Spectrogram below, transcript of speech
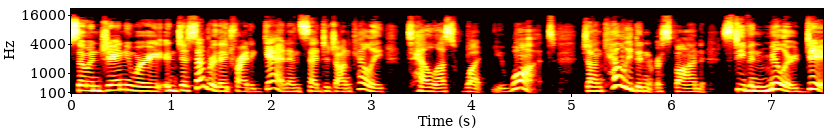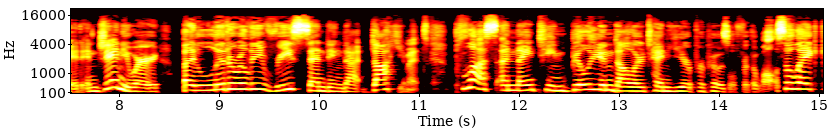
So in January, in December, they tried again and said to John Kelly, "Tell us what you want." John Kelly didn't respond. Stephen Miller did in January by literally resending that document, plus a $19 billion 10-year proposal for the wall. So like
